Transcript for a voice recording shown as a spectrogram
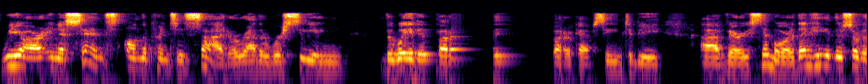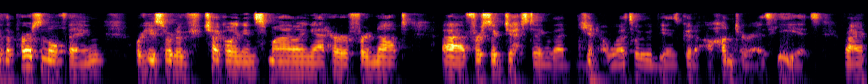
we are, in a sense, on the prince's side, or rather, we're seeing the way that Butter, Buttercup seemed to be uh, very similar. Then he there's sort of the personal thing where he's sort of chuckling and smiling at her for not uh, for suggesting that you know Westley would be as good a hunter as he is, right?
